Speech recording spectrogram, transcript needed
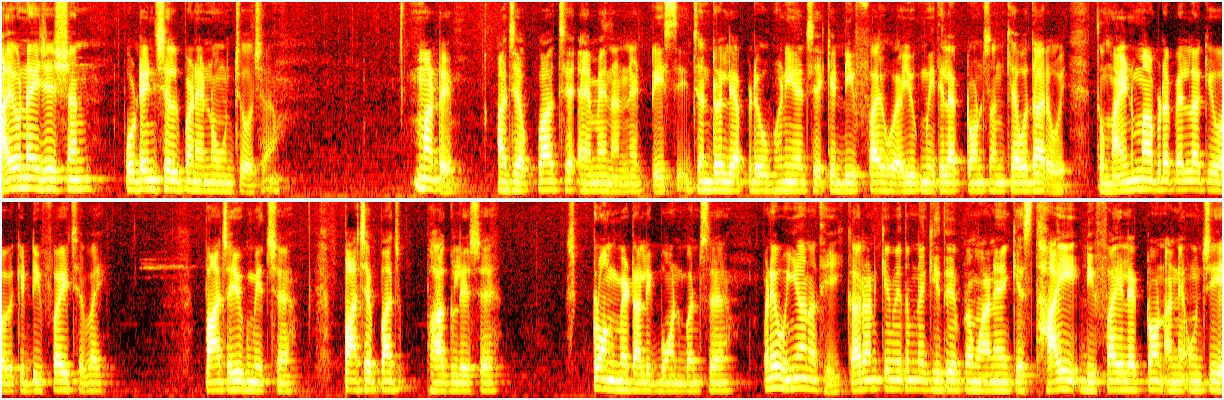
આયોનાઇઝેશન પોટેન્શિયલ પણ એનો ઊંચો છે. માટે આ જે અપવાદ છે એમએન અને ટીસી જનરલી આપણે એવું ભણીએ છીએ કે ડી ફાઈવ હોય, યુગ્મિત ઇલેક્ટ્રોન સંખ્યા વધારે હોય, તો માઇન્ડમાં આપણે પહેલાં કેવું આવે કે ડી ફાઈવ છે ભાઈ? પાંચ અયુગ્મિત છે. પાંચે પાંચ ભાગ લેશે. સ્ટ્રોંગ મેટાલિક બોન્ડ બનશે. પણ એવું અહીંયા નથી. કારણ કે મેં તમને કીધું એ પ્રમાણે કે સ્થાયી ડીફાઈ ઇલેક્ટ્રોન અને ઊંચી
